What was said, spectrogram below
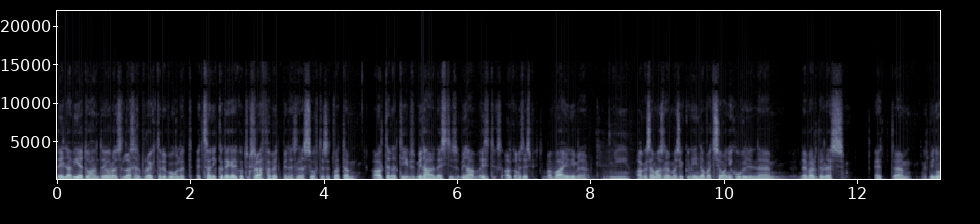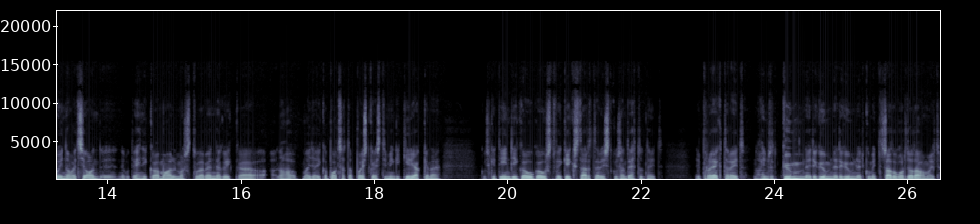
nelja-viie tuhande eurose laserprojektori puhul, et, et see on ikka tegelikult üks rahva petmine selles suhtes, et vaata, alternatiiv, mina olen hästi, mina esiteks, hakkame sellest pihta, ma olen vaene inimene. aga samas olen ma niisugune innovatsioonihuviline nevertheless et, ähm, et minu innovatsioon eh, nagu tehnikamaailmast tuleb ennekõike noh, ma ei tea, ikka potsatab postkasti mingi kirjakene kuskilt Indiegogost või Kickstarterist, kus on tehtud neid, neid projektoreid, noh, ilmselt kümneid ja kümneid ja kümneid, kui mitte sadu kordi odavamaid.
